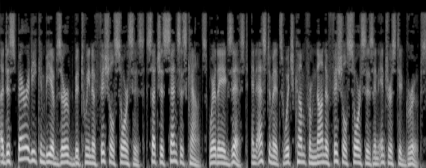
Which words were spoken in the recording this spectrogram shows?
A disparity can be observed between official sources such as census counts where they exist, and estimates which come from non-official sources and interested groups.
